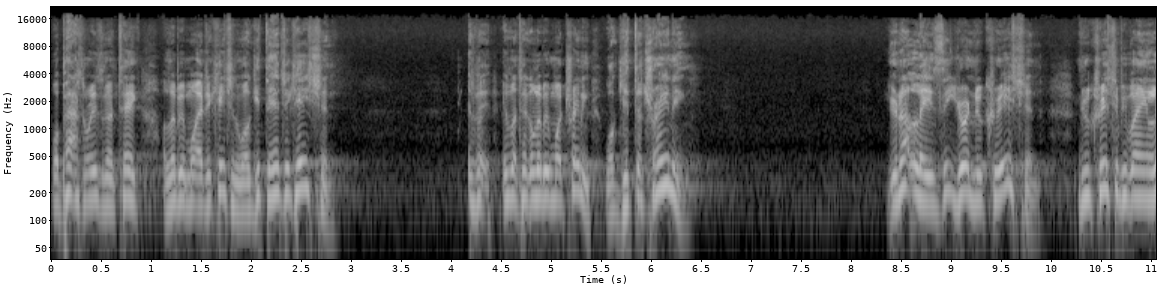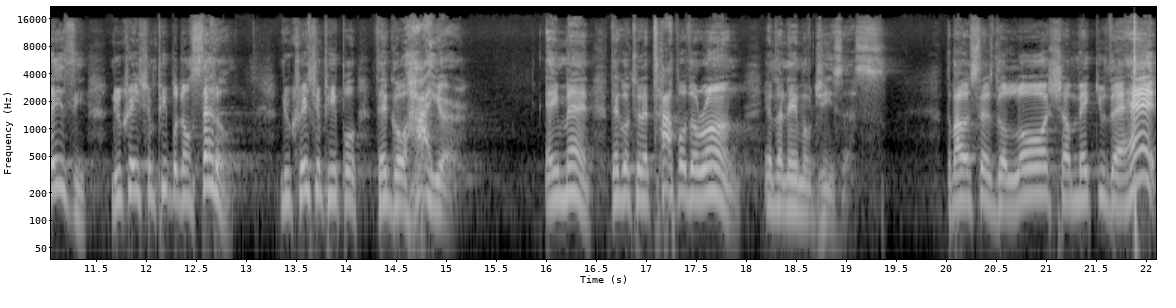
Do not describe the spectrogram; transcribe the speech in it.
Well, Pastor Maurice going to take a little bit more education. Well, get the education. It's going to take a little bit more training. Well, get the training. You're not lazy, you're a new creation. New creation people ain't lazy. New creation people don't settle. New creation people, they go higher. Amen. They go to the top of the rung in the name of Jesus. The Bible says, The Lord shall make you the head,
